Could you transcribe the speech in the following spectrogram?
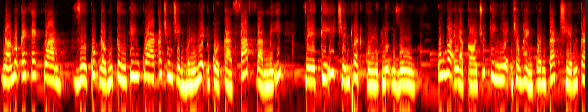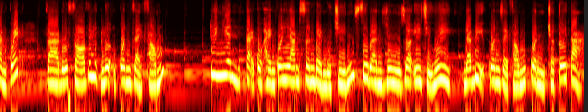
Nói một cách khách quan, Dư Quốc Đống từng kinh qua các chương trình huấn luyện của cả Pháp và Mỹ về kỹ chiến thuật của lực lượng dù, cũng gọi là có chút kinh nghiệm trong hành quân tác chiến càn quét và đối phó với lực lượng quân giải phóng. Tuy nhiên, tại cuộc hành quân Lam Sơn 719, sư đoàn dù do y chỉ huy đã bị quân giải phóng quần cho tơi tả.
